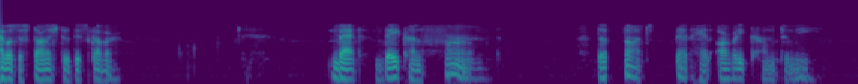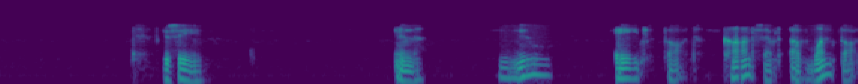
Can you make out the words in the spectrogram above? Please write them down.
I was astonished to discover that they confirmed the thoughts that had already come to me. You see, in new age thought, concept of one thought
